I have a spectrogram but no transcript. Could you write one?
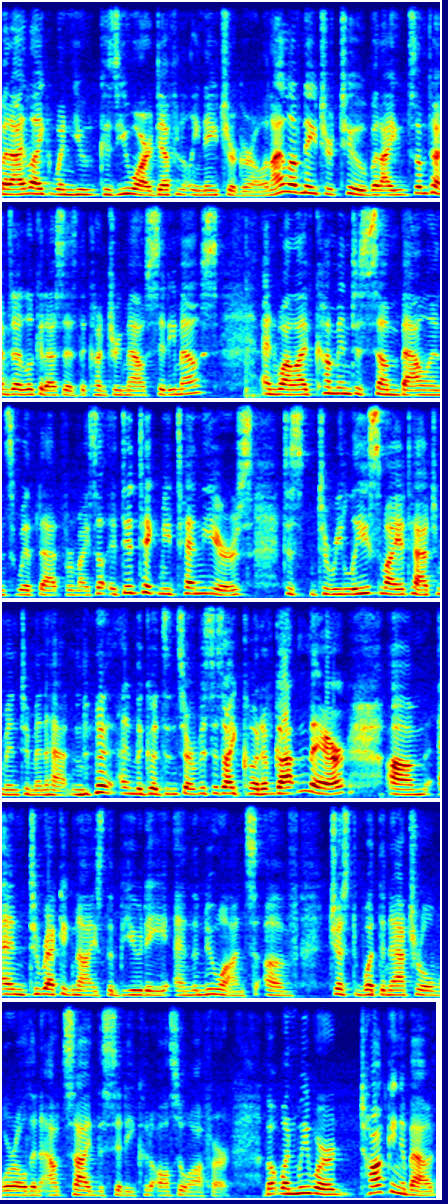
but I like when you because you are definitely nature girl, and I love nature too. But I sometimes I look at us as the country mouse, city mouse, and while I've come into some balance with that for myself, it did take me ten years to to release my attachment to Manhattan and the goods and services I could have gotten there, um, and to recognize the beauty and the nuance of just what the natural world and outside the city could also offer. But when we were talking about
